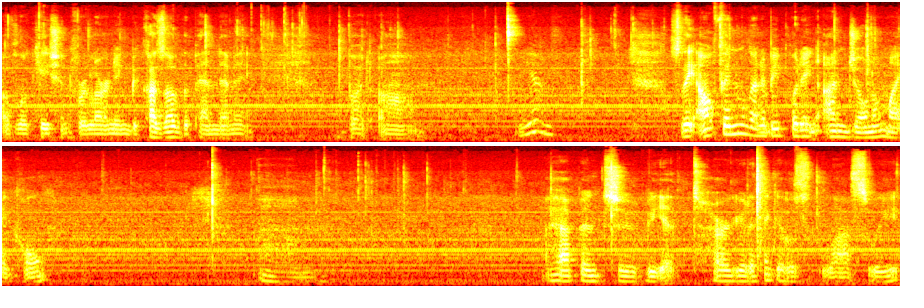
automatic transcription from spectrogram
of location for learning because of the pandemic. But um, yeah. So the outfit I'm going to be putting on Jonah Michael. Um, I happened to be at Target, I think it was last week,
